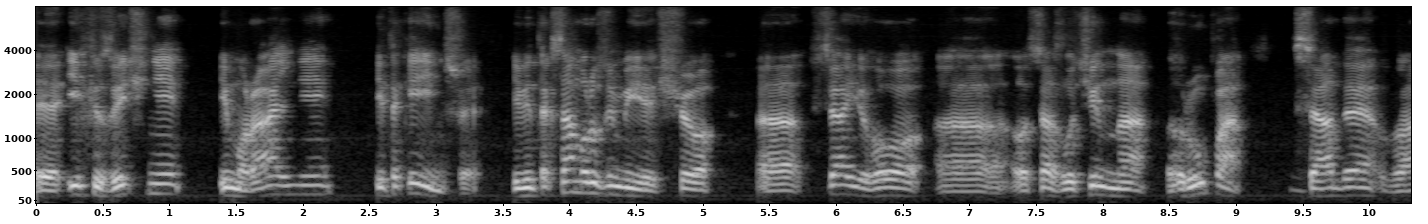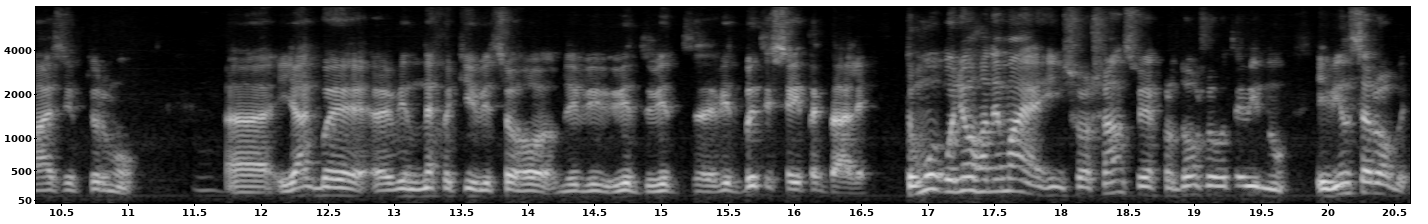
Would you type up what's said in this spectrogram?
е, і фізичні, і моральні, і таке інше. І він так само розуміє, що е, вся його е, оця злочинна група сяде в Газі в тюрму. Е, як би він не хотів від цього від, від, відбитися і так далі. Тому у нього немає іншого шансу, як продовжувати війну, і він це робить.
